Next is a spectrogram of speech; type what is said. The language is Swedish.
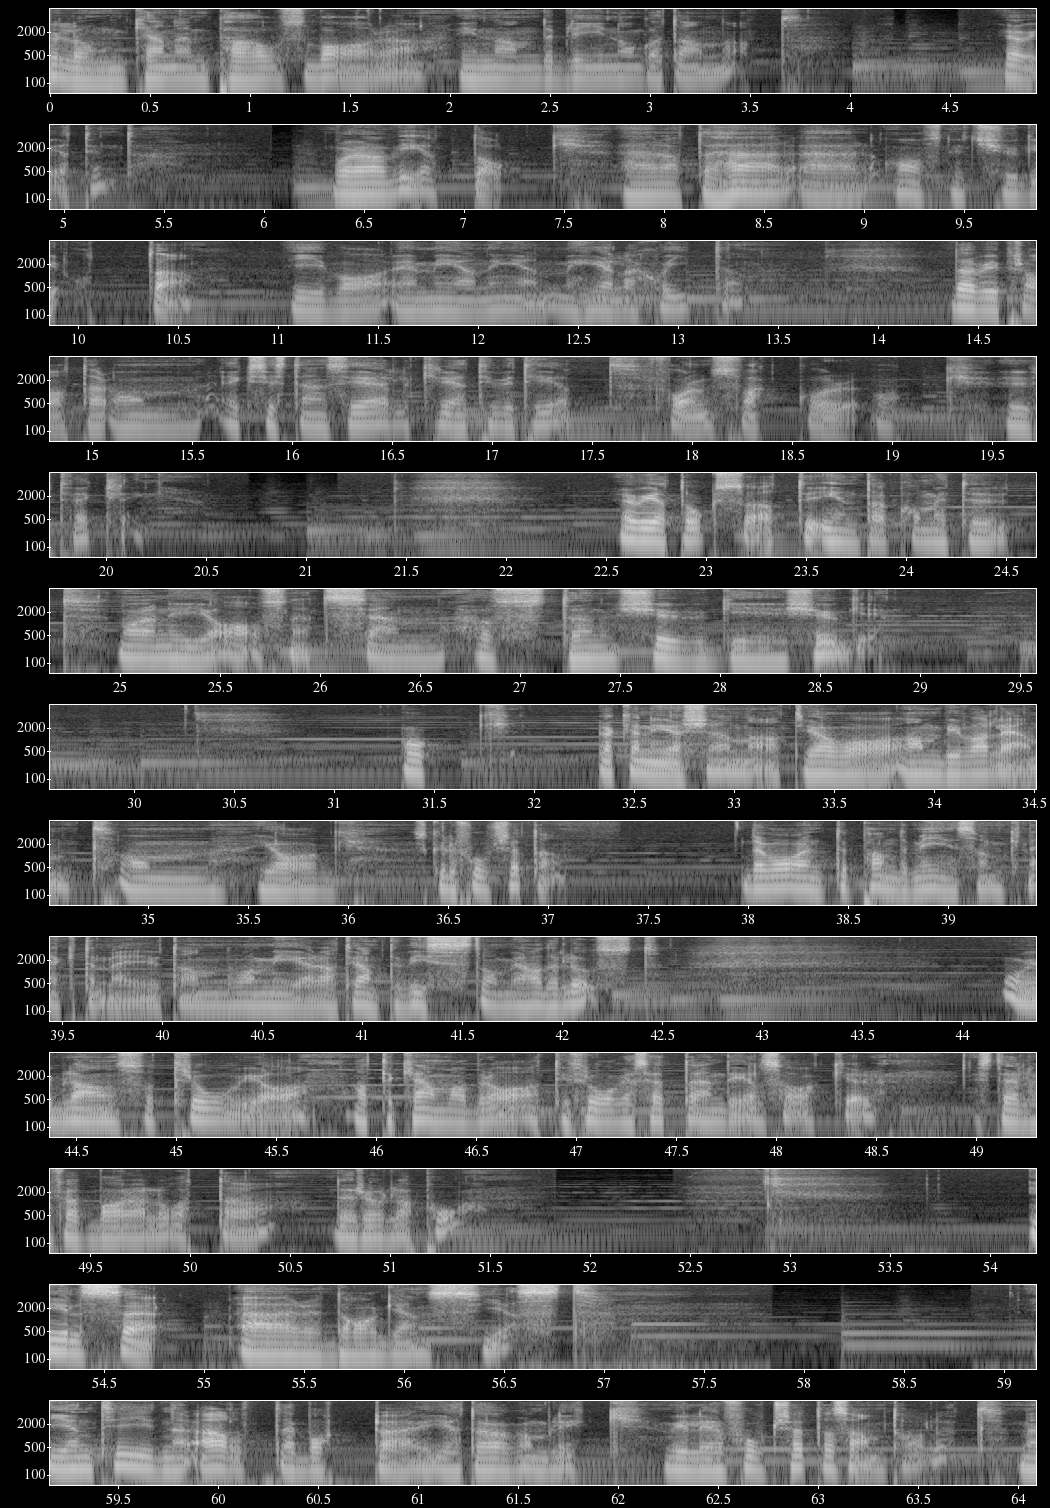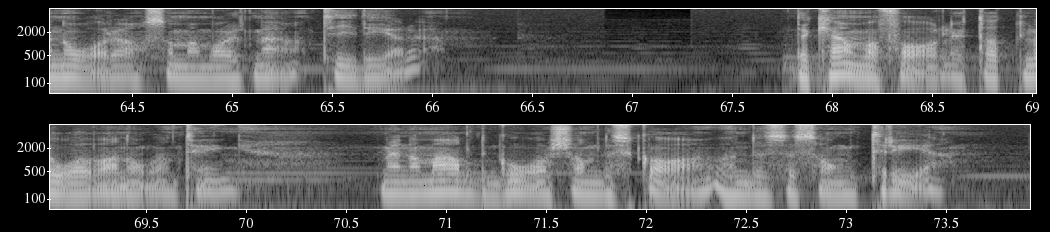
Hur lång kan en paus vara innan det blir något annat? Jag vet inte. Vad jag vet dock är att det här är avsnitt 28 i Vad är meningen med hela skiten? Där vi pratar om existentiell kreativitet, formsvackor och utveckling. Jag vet också att det inte har kommit ut några nya avsnitt sedan hösten 2020. Jag kan erkänna att jag var ambivalent om jag skulle fortsätta. Det var inte pandemin som knäckte mig utan det var mer att jag inte visste om jag hade lust. Och ibland så tror jag att det kan vara bra att ifrågasätta en del saker istället för att bara låta det rulla på. Ilse är dagens gäst. I en tid när allt är borta i ett ögonblick ville jag fortsätta samtalet med några som har varit med tidigare. Det kan vara farligt att lova någonting. Men om allt går som det ska under säsong 3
